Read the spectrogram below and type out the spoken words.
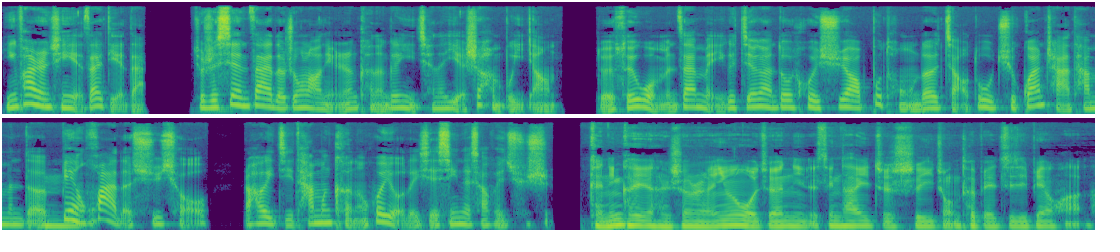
银发人群也在迭代，就是现在的中老年人可能跟以前的也是很不一样的。对，所以我们在每一个阶段都会需要不同的角度去观察他们的变化的需求，然后以及他们可能会有的一些新的消费趋势。肯定可以很胜任，因为我觉得你的心态一直是一种特别积极变化的。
